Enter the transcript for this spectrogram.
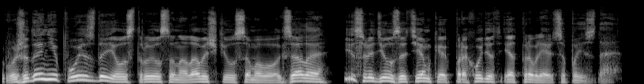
В ожидании поезда я устроился на лавочке у самого вокзала и следил за тем, как проходят и отправляются поезда.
